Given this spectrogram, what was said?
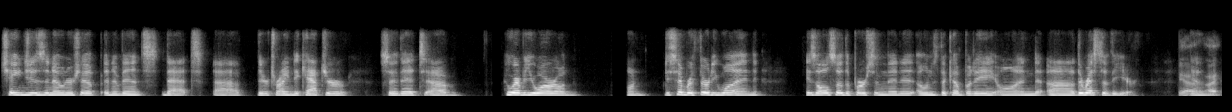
changes in ownership and events that uh, they're trying to capture so that um, whoever you are on on December 31 is also the person that owns the company on uh, the rest of the year. Yeah, And- I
